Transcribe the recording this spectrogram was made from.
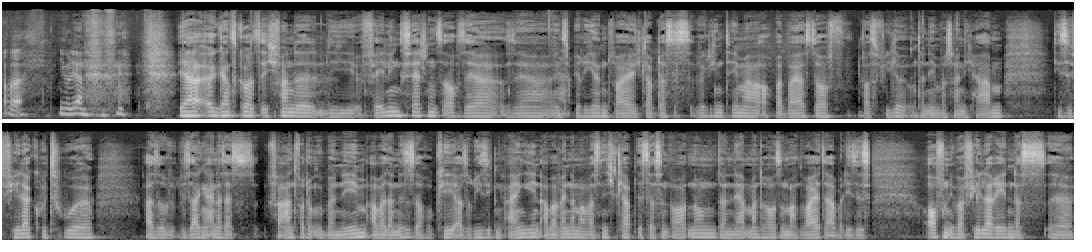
aber Julian. Ja, äh, ganz kurz, ich fand äh, die Failing Sessions auch sehr, sehr inspirierend, ja. weil ich glaube, das ist wirklich ein Thema auch bei Bayersdorf, was viele Unternehmen wahrscheinlich haben, diese Fehlerkultur. Also wir sagen einerseits Verantwortung übernehmen, aber dann ist es auch okay, also Risiken eingehen, aber wenn da mal was nicht klappt, ist das in Ordnung, dann lernt man draus und macht weiter. Aber dieses offen über Fehler reden, das äh,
